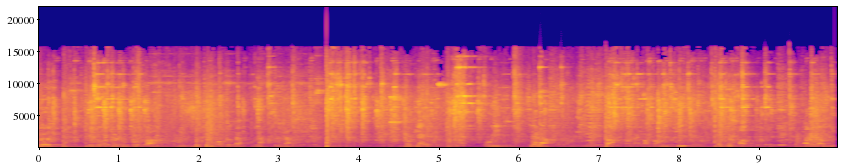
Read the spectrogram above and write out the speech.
deux. Je reviens, je ne peux pas. Je prends le gage. Là, là. Ok Oui, c'est là. Là, je ici. Et je. Allez, vas-y.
